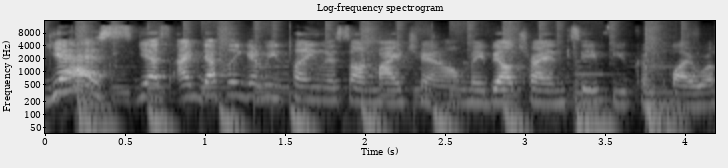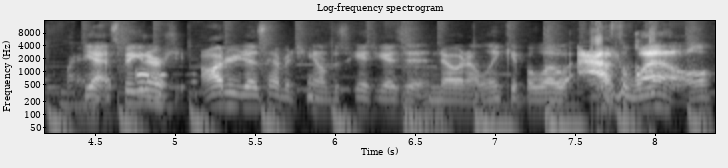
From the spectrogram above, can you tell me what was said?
Yes, yes. I'm definitely gonna be playing this on my channel. Maybe I'll try and see if you comply with my. Yeah, speaking of, Audrey does have a channel, just in case you guys didn't know, and I'll link it below as well.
